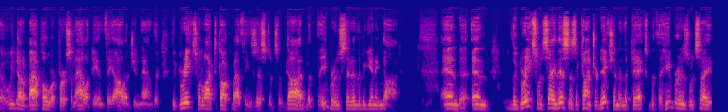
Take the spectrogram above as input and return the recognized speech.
Uh, we've got a bipolar personality in theology now. The, the Greeks would like to talk about the existence of God, but the Hebrews said in the beginning God. And, uh, and the Greeks would say this is a contradiction in the text, but the Hebrews would say,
